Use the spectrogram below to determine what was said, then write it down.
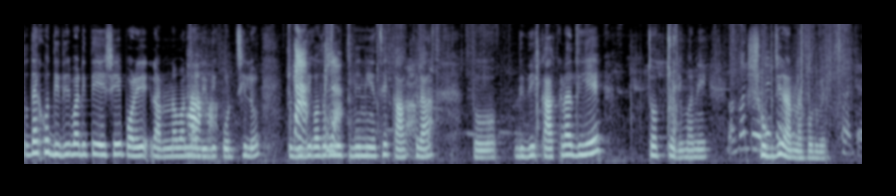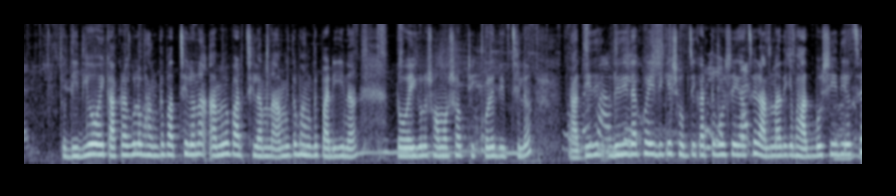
তো দেখো দিদির বাড়িতে এসে পরে রান্না বান্না দিদি করছিল। তো দিদি কতগুলো কিনে নিয়েছে? কাঁকড়া। তো দিদি কাঁকড়া দিয়ে চচ্চড়ি মানে সবজি রান্না করবে। তো দিদিও ওই কাঁকড়াগুলো ভাঙতে পারছিল না, আমিও পারছিলাম না, আমি তো ভাঙতে পারি না। তো এইগুলো সমর সব ঠিক করে দিচ্ছিল। আর দিদি দিদি দেখো এইদিকে সবজি কাটতে বসে গেছে, রান্না দিকে ভাত বসিয়ে দিয়েছে,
